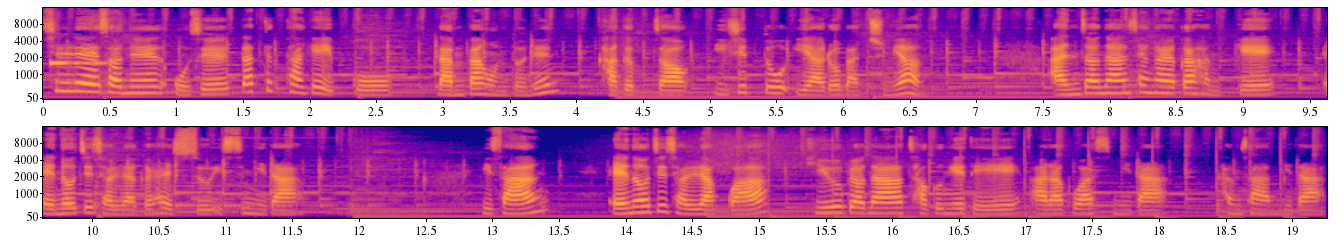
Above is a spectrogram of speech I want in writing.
실내에서는 옷을 따뜻하게 입고 난방 온도는 가급적 20도 이하로 맞추면 안전한 생활과 함께 에너지 전략을 할 수 있습니다. 이상 에너지 전략과 기후변화 적응에 대해 알아보았습니다. 감사합니다.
